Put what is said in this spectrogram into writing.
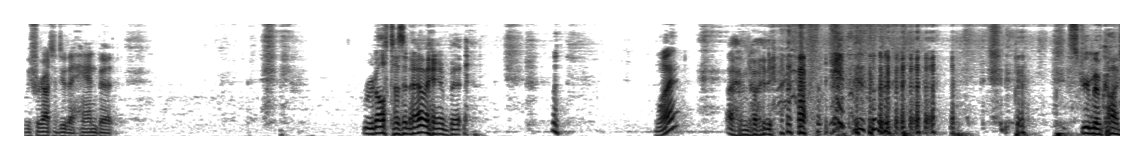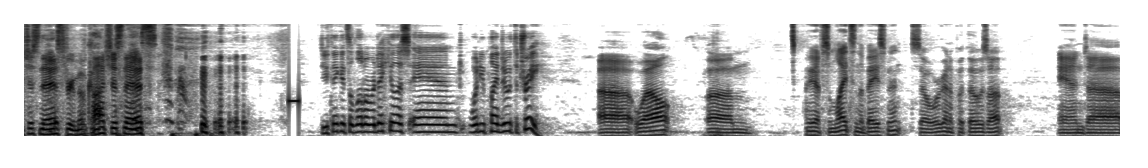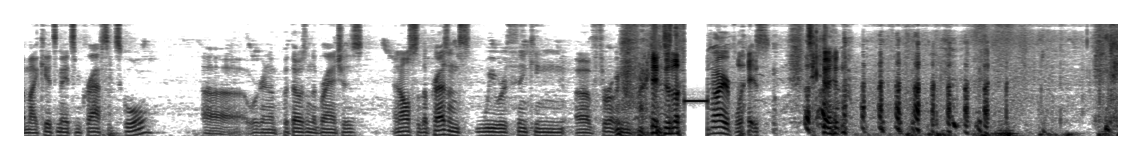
We forgot to do the hand bit. Rudolph doesn't have a hand bit. What? I have no idea. Stream of consciousness. Stream of consciousness. do you think it's a little ridiculous? And what do you plan to do with the tree? Uh, well, um, we have some lights in the basement, so we're gonna put those up. And uh, my kids made some crafts at school. Uh, we're gonna put those in the branches, and also the presents we were thinking of throwing right into the fireplace. Damn it.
